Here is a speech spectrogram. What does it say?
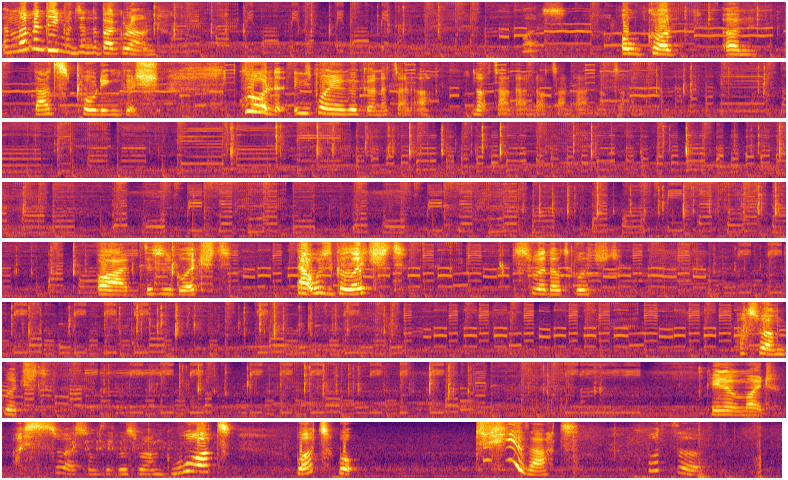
And Lemon Demon's in the background. What? Oh god, um, that's pointing a sh- Good, he's pointing a gun at Santa. Not Santa, not Santa, not Santa. Oh, this is glitched. That was glitched. Swear that was glitched. I swear I'm glitched. Okay, never mind. I swear something was wrong. What? What? What? Did you hear that? What the?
